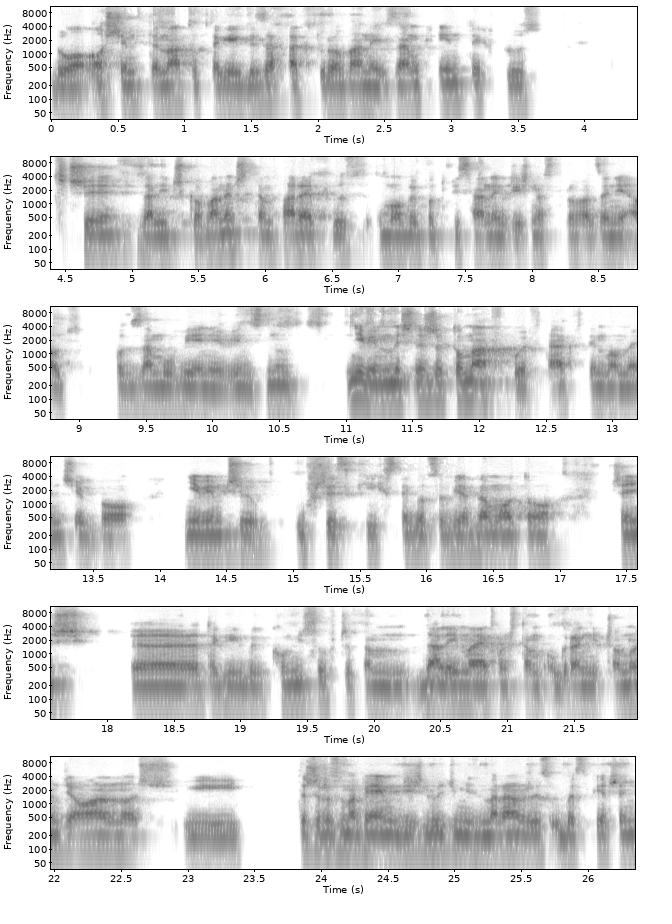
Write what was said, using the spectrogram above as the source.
było 8 tematów tak jakby zafakturowanych, zamkniętych, plus 3 zaliczkowane, czy tam parę, plus umowy podpisane gdzieś na sprowadzenie aut pod zamówienie, więc no, nie wiem, myślę, że to ma wpływ tak, w tym momencie, bo nie wiem, czy u wszystkich, z tego co wiadomo, to część tak jakby komisów, czy tam dalej ma jakąś tam ograniczoną działalność i też rozmawiałem gdzieś z ludźmi z branży, z ubezpieczeń,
